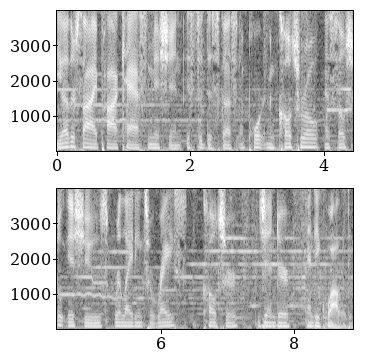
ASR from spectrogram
The Other Side podcast mission is to discuss important cultural and social issues relating to race, culture, gender, and equality.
